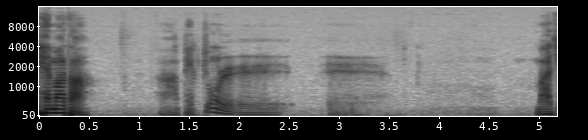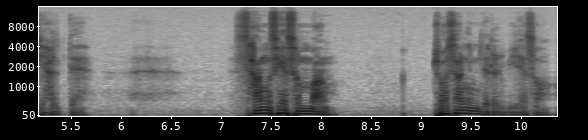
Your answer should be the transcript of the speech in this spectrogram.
해마다 아, 백중을 맞이할 때 상세 선망 조상님들을 위해서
